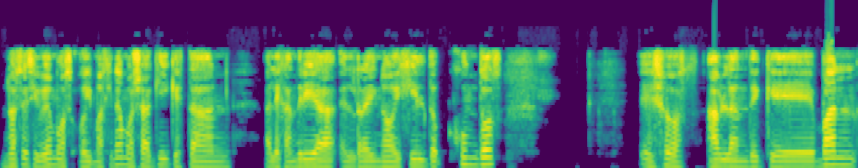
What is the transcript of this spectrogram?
no sé si vemos o imaginamos ya aquí que están Alejandría, el Reino y Hilltop juntos. Ellos hablan de que van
